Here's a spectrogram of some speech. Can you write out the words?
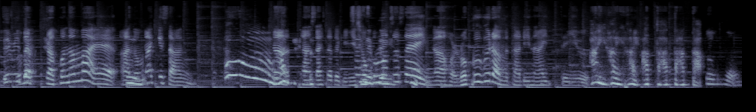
ってみたい。だこの前、あの、うんマキさんうんが参加した時に、食物繊維がほら6グラム足りないっていう。はいはいはい。あったあったあった。そうそう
